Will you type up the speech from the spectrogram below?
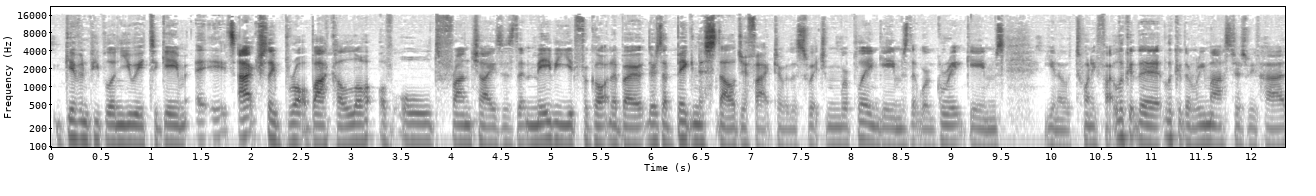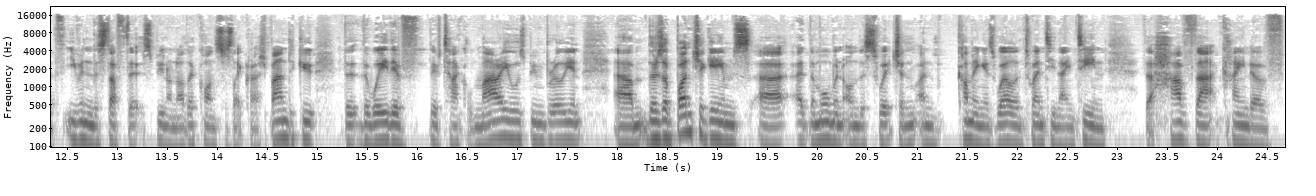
given people a new way to game. It's actually brought back a lot of old franchises that maybe you'd forgotten about. There's a big nostalgia factor with the Switch. I mean, we're playing games that were great games. You know, 25. Look at the look at the remasters we've had. Even the stuff that's been on other consoles like Crash Bandicoot. The the way they've they've tackled Mario has been brilliant. Um, there's a bunch of games uh, at the moment on the Switch and, and coming as well in 2019 that have that kind of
